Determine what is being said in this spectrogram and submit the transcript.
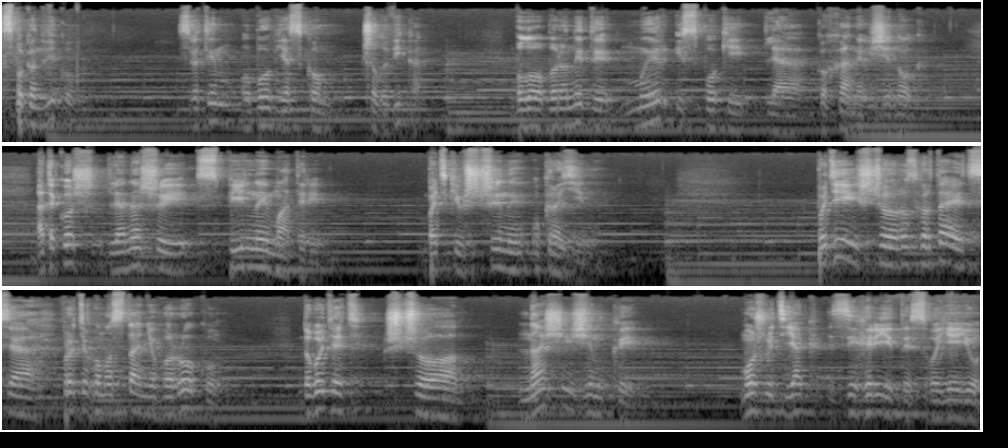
Споконвіку святим обов'язком чоловіка було оборонити мир і спокій для коханих жінок, а також для нашої спільної матері, батьківщини України. Події, що розгортаються протягом останнього року, доводять, що наші жінки можуть як зігріти своєю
